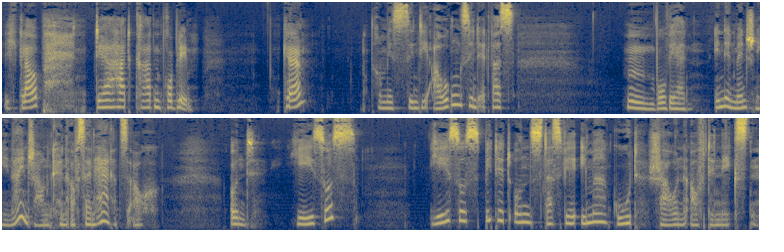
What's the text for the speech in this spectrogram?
ich glaube, der hat gerade ein Problem. Okay? Darum ist, sind die Augen sind etwas, hm, wo wir in den Menschen hineinschauen können, auf sein Herz auch. Und Jesus, Jesus bittet uns, dass wir immer gut schauen auf den Nächsten.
